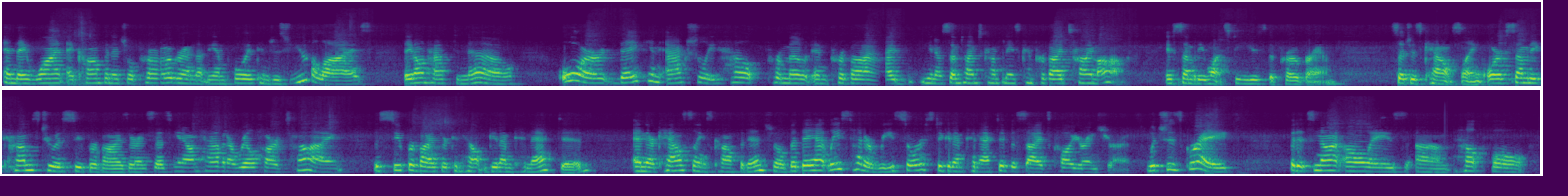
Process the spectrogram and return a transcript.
and they want a confidential program that the employee can just utilize, they don't have to know, or they can actually help promote and provide, you know, sometimes companies can provide time off if somebody wants to use the program, such as counseling. Or if somebody comes to a supervisor and says, you know, I'm having a real hard time, the supervisor can help get them connected and their counseling is confidential, but they at least had a resource to get them connected besides call your insurance, which is great, but it's not always um, helpful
